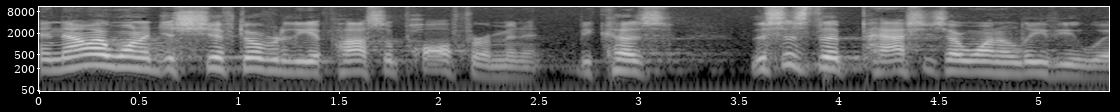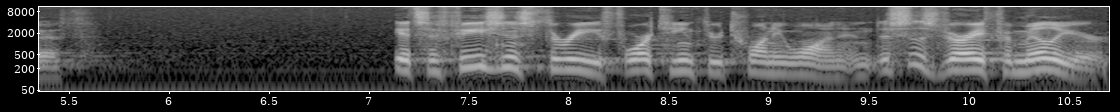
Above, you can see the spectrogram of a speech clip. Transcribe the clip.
And now I want to just shift over to the Apostle Paul for a minute because this is the passage I want to leave you with. It's Ephesians 3 14 through 21. And this is very familiar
